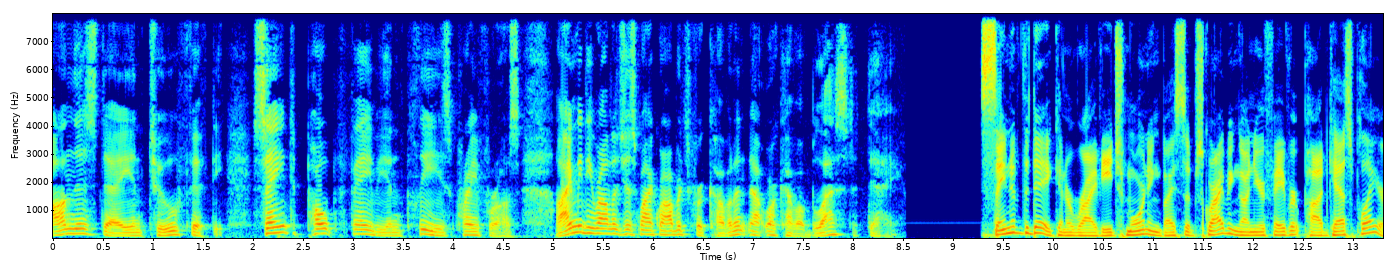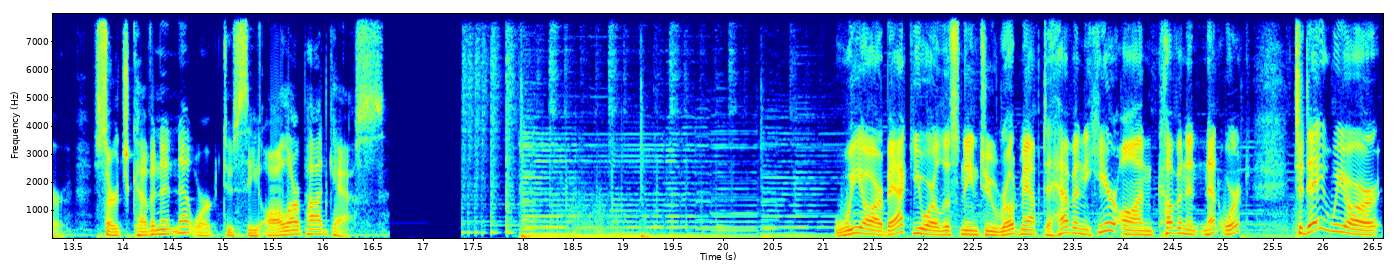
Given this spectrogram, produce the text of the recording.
on this day in 250. Saint Pope Fabian, please pray for us. I'm meteorologist Mike Roberts for Covenant Network. Have a blessed day. Saint of the Day can arrive each morning by subscribing on your favorite podcast player. Search Covenant Network to see all our podcasts. We are back. You are listening to Roadmap to Heaven here on Covenant Network. Today we are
